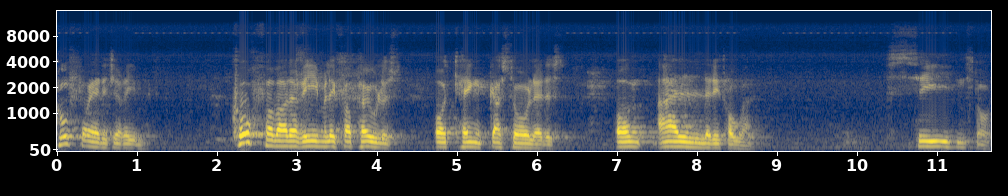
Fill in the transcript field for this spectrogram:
Hvorfor er det ikke rimelig? Hvorfor var det rimelig for Paulus å tenke således om alle de troende? Siden står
